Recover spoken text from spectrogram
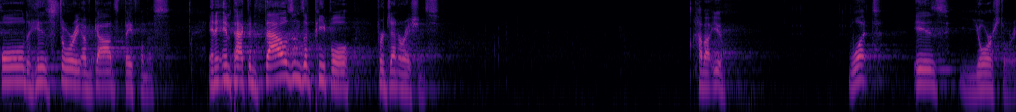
told his story of God's faithfulness, and it impacted thousands of people for generations. How about you? What is your story?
